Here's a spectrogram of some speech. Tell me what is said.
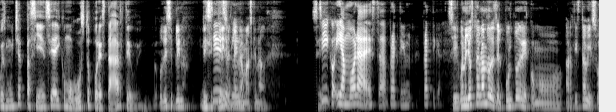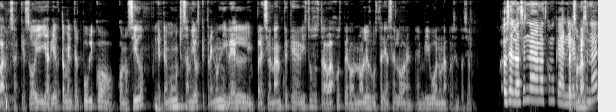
pues mucha paciencia y como gusto por esta arte, güey. Pues disciplina. Disciplina. disciplina. Disciplina más que nada. Sí, co- y amor a esta práctica. práctica. Sí, bueno, yo estoy hablando desde el punto de como artista visual, o sea, que soy abiertamente al público conocido, que tengo muchos amigos que traen un nivel impresionante, que he visto sus trabajos, pero no les gustaría hacerlo en, en vivo en una presentación. O sea, lo hacen nada más como que a nivel Personal.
